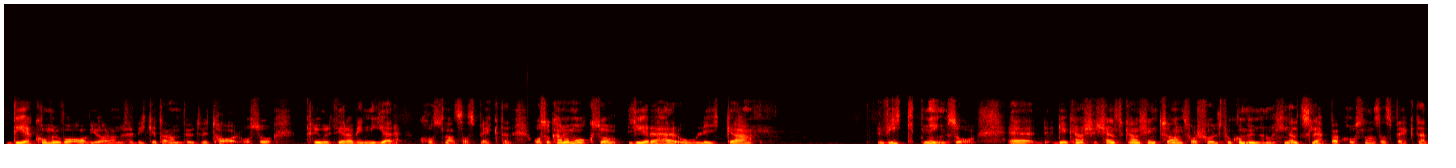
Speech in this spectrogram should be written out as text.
Det kommer att vara avgörande för vilket anbud vi tar och så prioriterar vi ner kostnadsaspekten. Och så kan de också ge det här olika viktning. Så. Eh, det kanske känns kanske inte så ansvarsfullt för kommunen att helt släppa kostnadsaspekten.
